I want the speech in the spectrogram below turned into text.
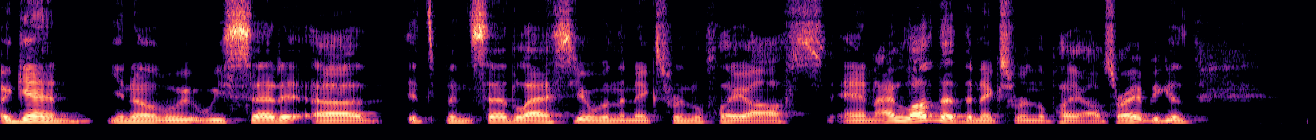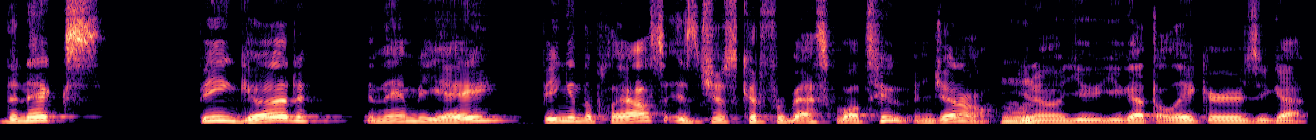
again, you know, we, we said it. Uh, it's been said last year when the Knicks were in the playoffs, and I love that the Knicks were in the playoffs, right? Because the Knicks being good in the NBA, being in the playoffs is just good for basketball too in general. Mm-hmm. You know, you you got the Lakers, you got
